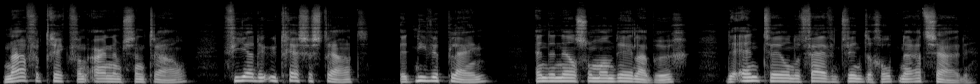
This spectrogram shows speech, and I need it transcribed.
na vertrek van Arnhem Centraal via de Utrechtse straat, het Nieuwe Plein en de Nelson Mandela-brug de N225 op naar het zuiden.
